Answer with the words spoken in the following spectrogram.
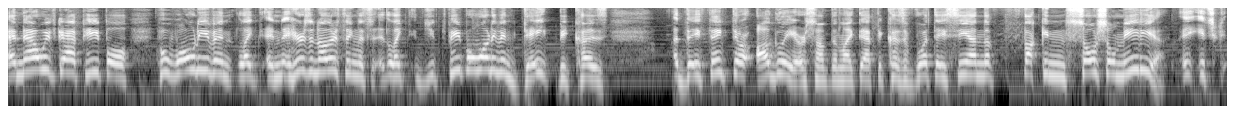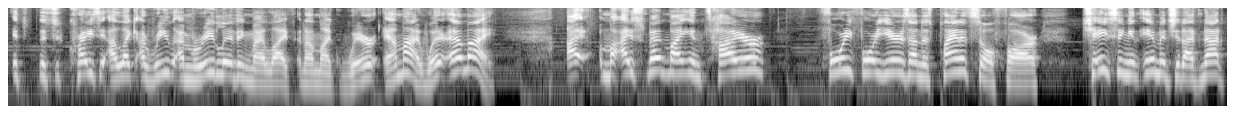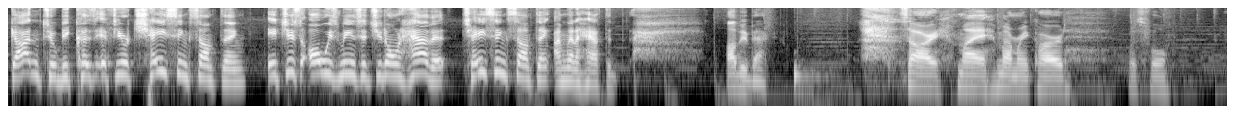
And now we've got people who won't even like. And here's another thing that's like you, people won't even date because they think they're ugly or something like that because of what they see on the fucking social media. It's it's it's crazy. I like I really I'm reliving my life and I'm like, where am I? Where am I? I I spent my entire 44 years on this planet so far, chasing an image that I've not gotten to because if you're chasing something, it just always means that you don't have it. Chasing something, I'm gonna have to. I'll be back. Sorry, my memory card was full.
